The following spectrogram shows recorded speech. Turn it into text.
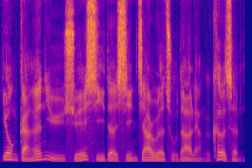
用感恩与学习的心加入了楚大两个课程。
